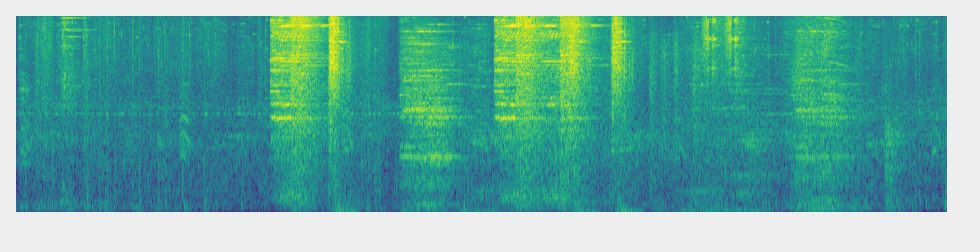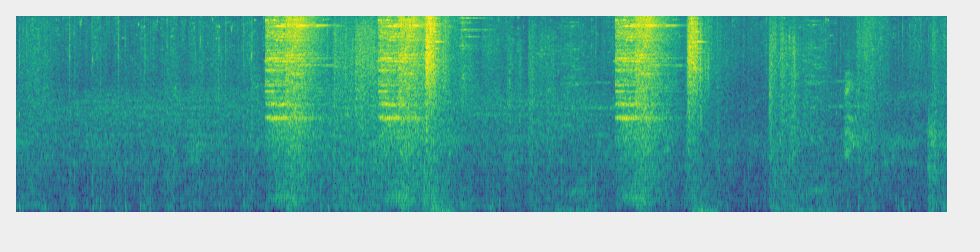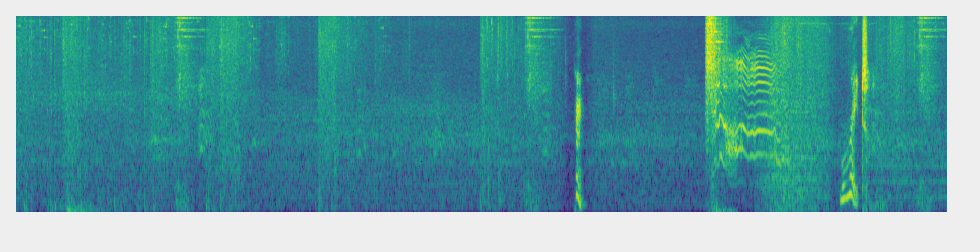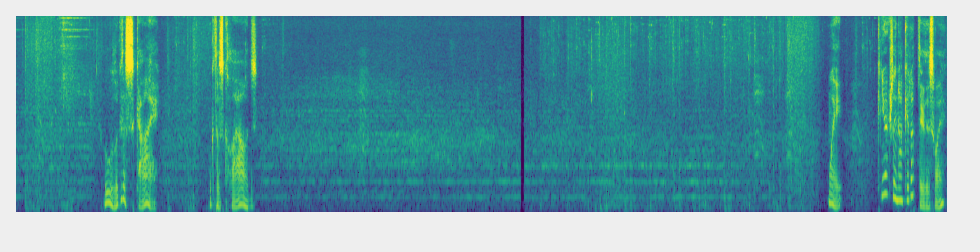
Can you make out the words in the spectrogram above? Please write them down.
Right. Ooh, look at the sky. Look at those clouds. Wait, can you actually not get up there this way?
